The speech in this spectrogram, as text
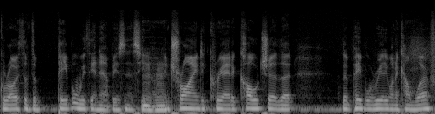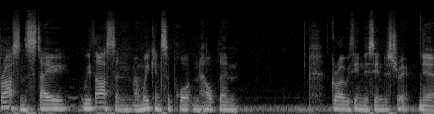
growth of the people within our business, you know, Mhm. and trying to create a culture that that people really want to come work for us and stay with us, and, and we can support and help them grow within this industry. Yeah.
